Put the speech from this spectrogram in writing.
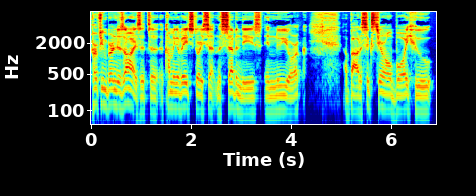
Perfume Burned His Eyes. It's a, a coming of age story set in the 70s in New York about a 16 year old boy who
